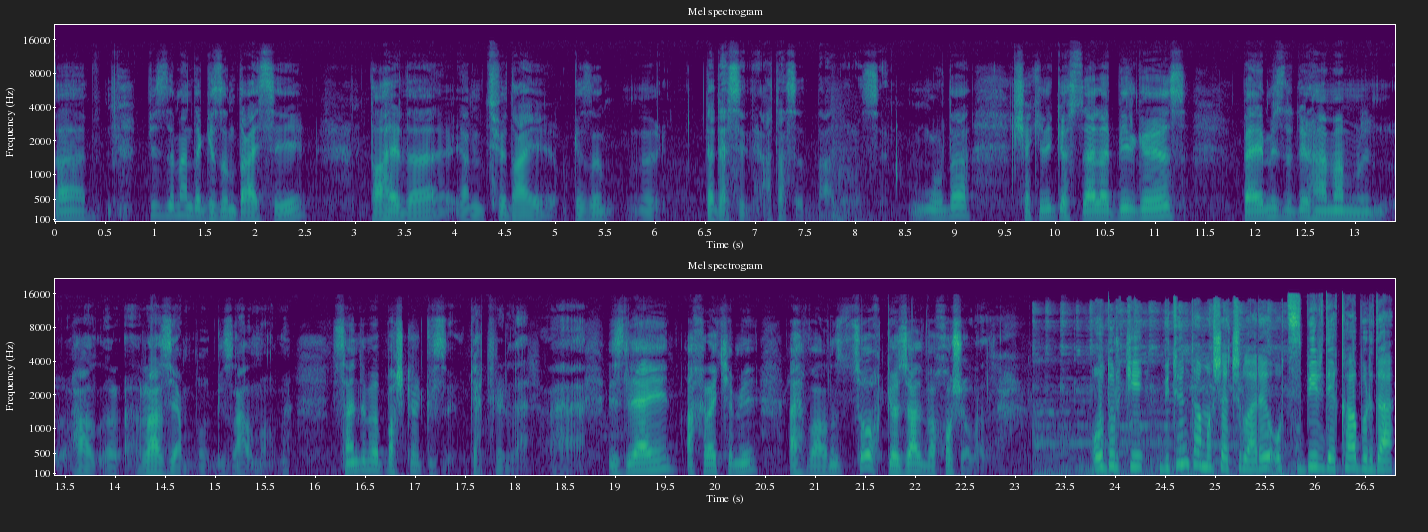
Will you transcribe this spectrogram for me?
Ha, Biz də mən də qızın dayısı, Tahir də, yəni Tüfü dayı qızın e, dədəsidir, atasıdır daha doğrusu. Orada şəkili göstərirlər bir qız Bəyimiz də deyir, hə mən razıyam bu qızı almağına. Sən demə başqa qız gətirirlər. Hə. İzləyin, axıra kimi əhvalınız çox gözəl və xoş olacaq. Odur ki, bütün tamaşaçıları 31 dekabrda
